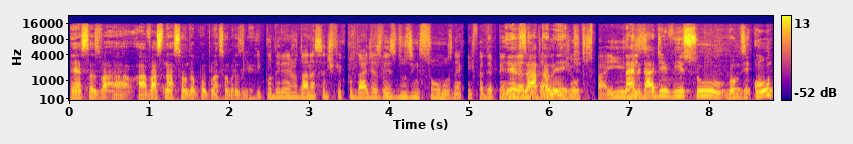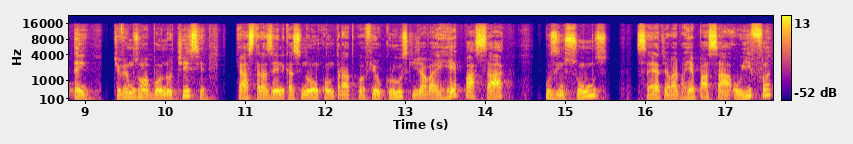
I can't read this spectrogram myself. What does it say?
essas, a, a, vacinação da população brasileira. E poderia ajudar nessa dificuldade, às vezes, dos insumos, né? Que a gente fica dependendo da, de outros países. Na realidade, isso, vamos dizer, ontem tivemos uma boa notícia, que a AstraZeneca assinou um contrato com a Fiocruz, que já vai repassar os insumos, certo? Já vai repassar o IFA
